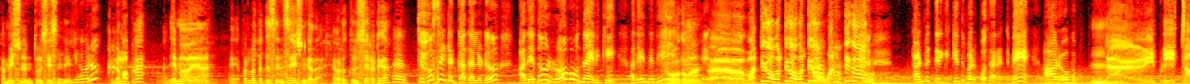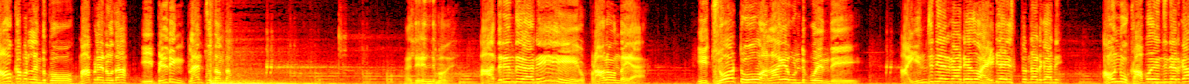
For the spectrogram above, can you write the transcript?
ఆ, కమిషనర్ తోసేసింది. ఎవరు? అదే మావయ్య. పేపర్లో పెద్ద సెన్సేషన్ కదా. ఎవరో తోసారటగా దోసేయటం కాదు అల్లుడు. అదేదో రోగం ఉంది ఆయనకి. అదేంటిది? రోగమా? ఏ, ఆ, వట్టిగో వట్టిగో వట్టిగో వట్టిగో కళ్ళు తిరిగి కింద పడిపోతారటనే ఆ రోగం. ఇప్పుడు ఈ చావు కబర్లు ఎందుకు మాపలే నువ్వుదా? ఈ బిల్డింగ్ ప్లాన్ చూద్దాందా అదిరింది మావయ్య. అదిరింది గాని ఒక ప్రాబ్లం ఉందయ్యా. ఈ చోటు అలాగే ఉండిపోయింది. ఆ ఇంజనీర్ గాడు ఏదో ఐడియా ఇస్తున్నాడు గాని అవును నువ్వు కాబోయే ఇంజనీర్గా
